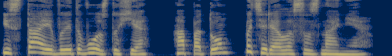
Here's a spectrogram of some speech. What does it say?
истаивает в воздухе, а потом потеряла сознание.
